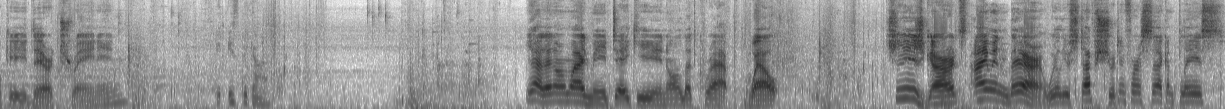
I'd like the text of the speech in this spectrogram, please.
Okay, they're training. It is begun. Yeah, they don't mind me taking all that crap. Well, Jeez, guards, I'm in there. Will you stop shooting for a second, please?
